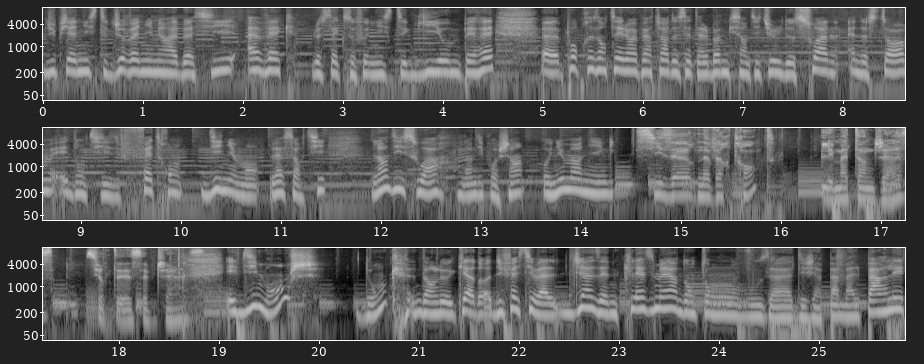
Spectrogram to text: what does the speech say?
du pianiste Giovanni Mirabassi avec le saxophoniste Guillaume Perret euh, pour présenter le répertoire de cet album qui s'intitule The Swan and the Storm et dont ils fêteront dignement la sortie lundi soir, lundi prochain, au New Morning. 6h, 9h30, les matins de jazz sur TSF Jazz. Et dimanche, donc, dans le cadre du festival Jazz and Klezmer, dont on vous a déjà pas mal parlé.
